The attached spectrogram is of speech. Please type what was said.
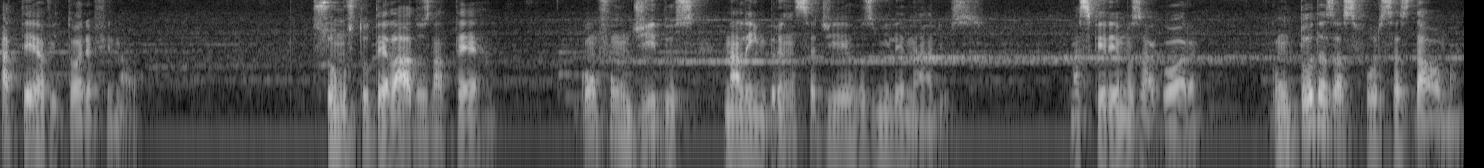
até a vitória final. Somos tutelados na terra, confundidos na lembrança de erros milenários. Mas queremos agora, com todas as forças da alma,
